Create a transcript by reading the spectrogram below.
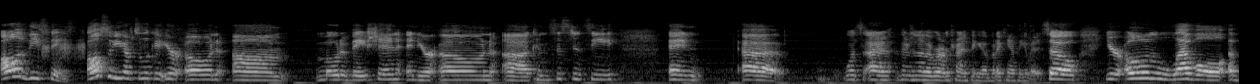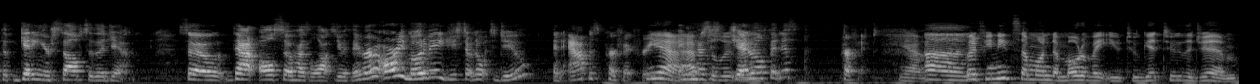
all of these things? Also, you have to look at your own um, motivation and your own uh, consistency and uh, what's uh, there's another word I'm trying to think of, but I can't think of it. So your own level of the, getting yourself to the gym. So that also has a lot to do with it. If you're already motivated, you just don't know what to do. An app is perfect for you. Yeah, and you have absolutely. just general fitness, perfect. Yeah. Um, but if you need someone to motivate you to get to the gym,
